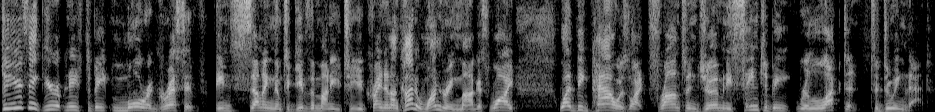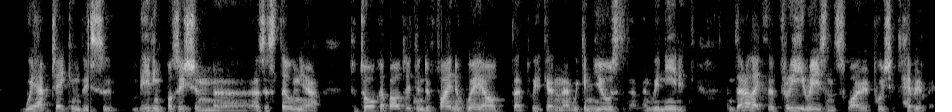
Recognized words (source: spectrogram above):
Do you think Europe needs to be more aggressive in selling them to give the money to Ukraine? And I'm kind of wondering, Margus, why, why big powers like France and Germany seem to be reluctant to doing that we have taken this uh, leading position uh, as Estonia to talk about it and to find a way out that we can uh, we can use them and we need it. And there are like the three reasons why we push it heavily.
